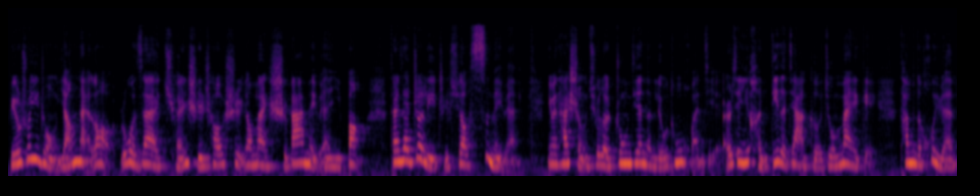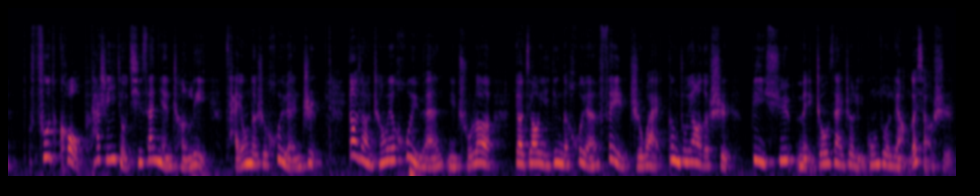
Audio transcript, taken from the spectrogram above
比如说一种羊奶酪，如果在全食超市要卖十八美元一磅，但是在这里只需要四美元，因为它省去了中间的流通环节，而且以很低的价格就卖给他们的会员。Food Coop，它是一九七三年成立，采用的是会员制。要想成为会员，你除了要交一定的会员费之外，更重要的是必须每周在这里工作两个小时。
